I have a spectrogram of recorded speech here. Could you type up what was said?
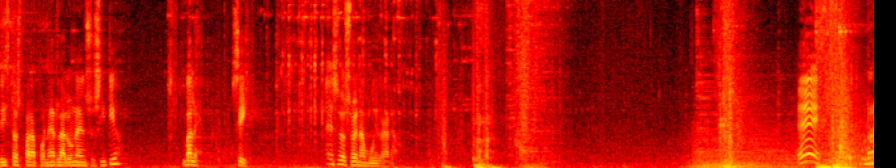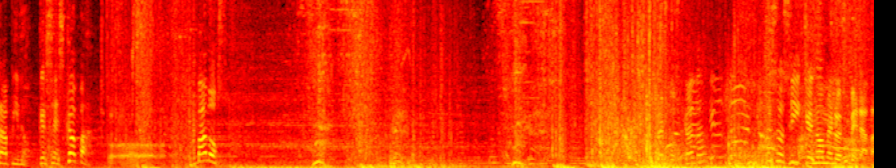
Listos para poner la luna en su sitio? Vale, sí. Eso suena muy raro. ¡Eh! ¡Rápido! ¡Que se escapa! ¡Vamos! ¿Una emboscada? Eso sí que no me lo esperaba.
